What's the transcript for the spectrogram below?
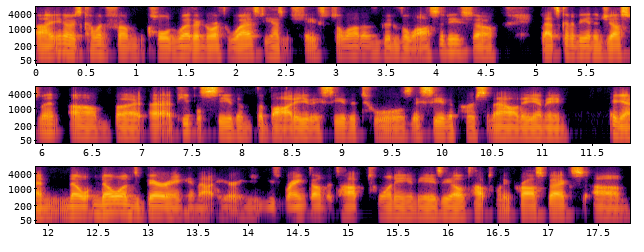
Uh, you know, he's coming from cold weather Northwest. He hasn't faced a lot of good velocity, so that's going to be an adjustment. Um, but uh, people see the the body, they see the tools, they see the personality. I mean, again, no no one's burying him out here. He, he's ranked on the top 20 in the AZL top 20 prospects. Um,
